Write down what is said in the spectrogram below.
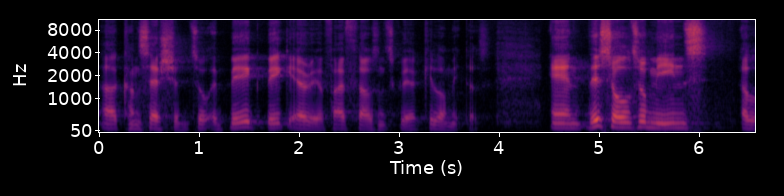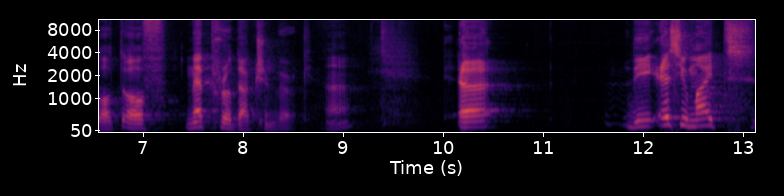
uh, concession. So a big, big area, 5,000 square kilometers. And this also means a lot of map production work. Huh? Uh, the, as you might,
